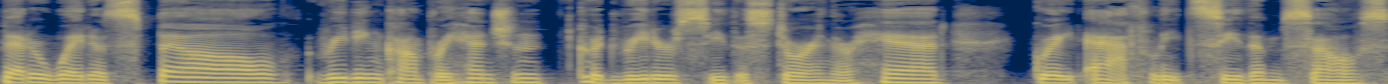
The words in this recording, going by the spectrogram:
better way to spell, reading comprehension. Good readers see the story in their head great athletes see themselves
